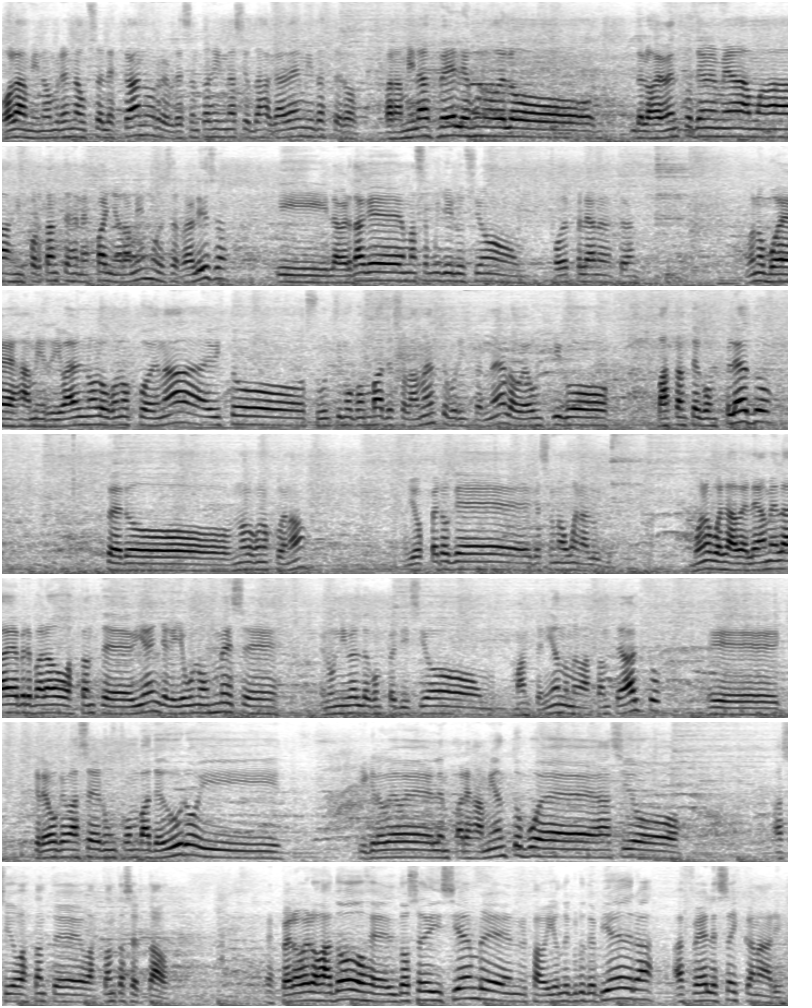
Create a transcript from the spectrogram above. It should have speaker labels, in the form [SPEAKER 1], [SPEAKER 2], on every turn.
[SPEAKER 1] Hola, mi nombre es Nausel Escano, represento al gimnasio de Academy de Asterot. Para mí la FL es uno de los, de los eventos de MMA más importantes en España ahora mismo que se realiza y la verdad que me hace mucha ilusión poder pelear en este evento. Bueno, pues a mi rival no lo conozco de nada, he visto su último combate solamente por internet, lo veo un chico bastante completo, pero no lo conozco de nada. Yo espero que, sea una buena lucha. Bueno, pues la pelea me la he preparado bastante bien, ya que llevo unos meses en un nivel de competición manteniéndome bastante alto. Eh, creo que va a ser un combate duro y, y creo que el emparejamiento pues, ha sido, ha sido bastante, bastante acertado. Espero veros a todos el 12 de diciembre en el pabellón de Cruz de Piedra, AFL 6 Canarias.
